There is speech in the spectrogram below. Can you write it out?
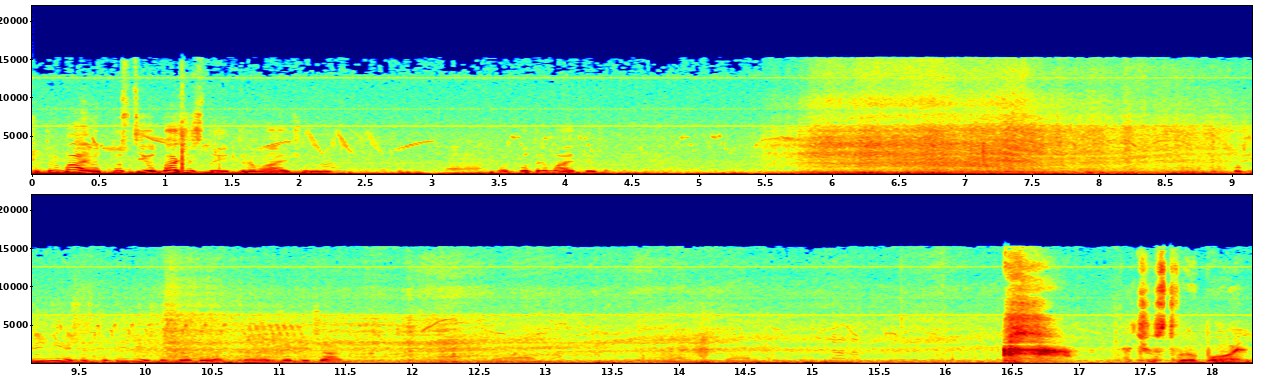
Потримай, от пусті, от бачиш, стоїть, тримає чоловік. Ага. От потримай ти. Спокійніше, спокійніше, що ти як, як Джекі Чан. Чувствую боль.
